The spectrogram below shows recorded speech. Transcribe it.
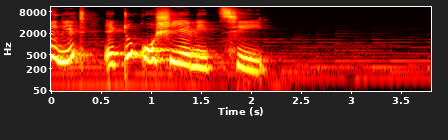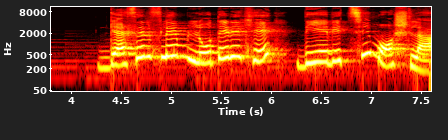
মিনিট একটু কষিয়ে নিচ্ছি। গ্যাসের ফ্লেম লোতে রেখে দিয়ে দিচ্ছি মশলা।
